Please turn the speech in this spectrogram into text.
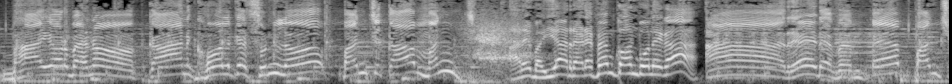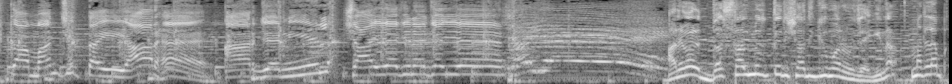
भाई और बहनों कान खोल के सुन लो पंच का मंच। अरे भैया रेड एफएम कौन बोलेगा? आ, रेड एफएम पे पंच का मंच तैयार है। आरजे नील चाहिए जिन्हें चाहिए। आने वाले दस साल में तो तेरी शादी की उम्र हो जाएगी ना? मतलब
